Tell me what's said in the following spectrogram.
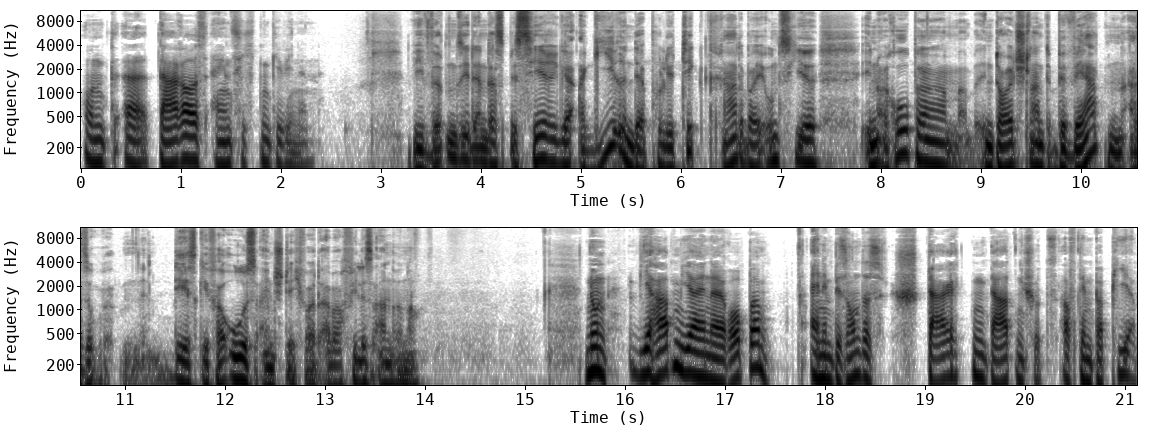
und äh, daraus Einsichten gewinnen. Wie würden Sie denn das bisherige Agieren der Politik, gerade bei uns hier in Europa, in Deutschland, bewerten? Also DSGVO ist ein Stichwort, aber auch vieles andere noch. Nun, wir haben ja in Europa einen besonders starken Datenschutz auf dem Papier.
